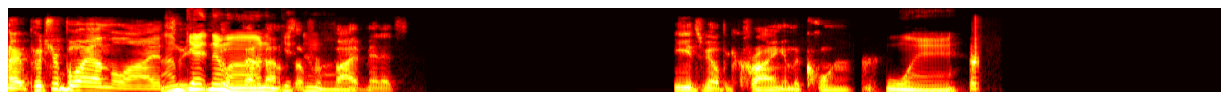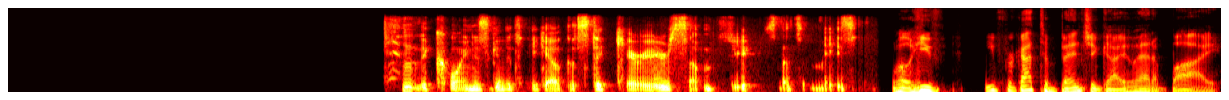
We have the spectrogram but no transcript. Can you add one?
All right, put your boy on the line. I'm he getting him on, I'm getting him for on. five minutes. Needs me, I'll be crying in the corner. Wah. the coin is going to take out the stick carrier some fierce. That's amazing. Well, he he forgot to bench a guy who had a buy.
